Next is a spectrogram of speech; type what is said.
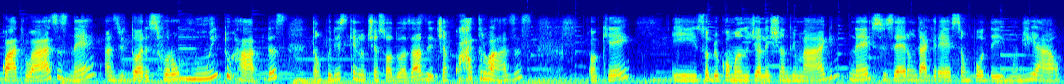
quatro asas, né? As vitórias foram muito rápidas, então por isso que ele não tinha só duas asas, ele tinha quatro asas, ok? E sob o comando de Alexandre Magno, né? Eles fizeram da Grécia um poder mundial.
